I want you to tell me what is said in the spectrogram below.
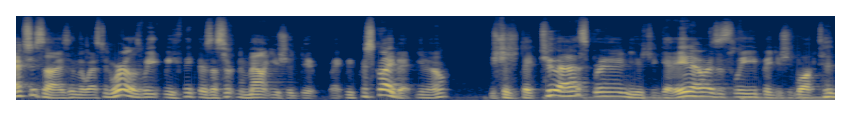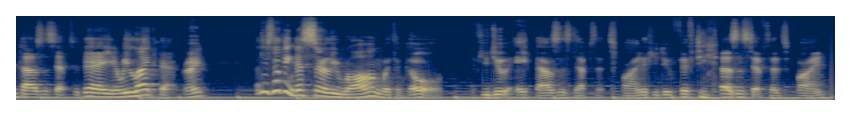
exercise in the Western world is we, we think there's a certain amount you should do, right? We prescribe it, you know? You should take two aspirin, you should get eight hours of sleep, and you should walk 10,000 steps a day. You know, we like that, right? And there's nothing necessarily wrong with a goal. If you do 8,000 steps, that's fine. If you do 15,000 steps, that's fine.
